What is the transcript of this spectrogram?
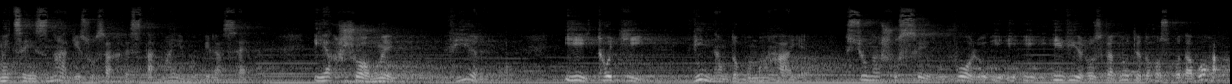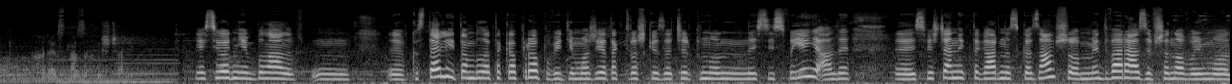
ми цей знак Ісуса Христа маємо біля себе, і якщо ми віримо, і тоді Він нам допомагає всю нашу силу, волю і, і, і, і віру звернути до Господа Бога, хрест нас захищає. Я сьогодні була е, в костелі, і там була така проповідь, і може я так трошки зачерпну не зі своєї, але е, священник так гарно сказав, що ми два рази вшановуємо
